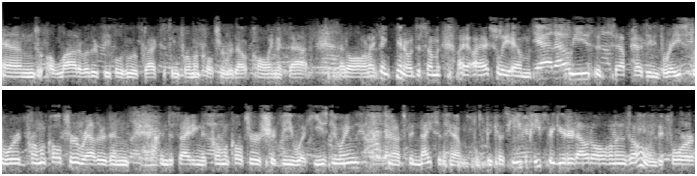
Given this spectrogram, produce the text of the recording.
and a lot of other people who are practicing permaculture without calling it that at all. And I think, you know, to some, I, I actually am pleased that Sepp has embraced the word permaculture rather than, than deciding that permaculture should be what he's doing. You know, it's been nice of him because he he figured it out all on his own before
